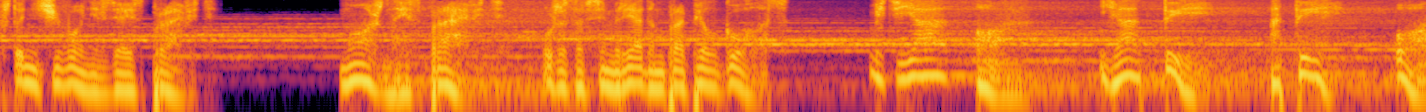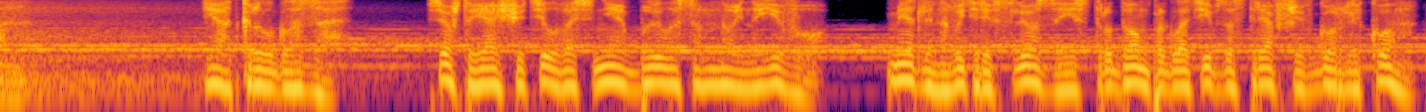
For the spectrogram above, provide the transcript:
что ничего нельзя исправить. «Можно исправить», — уже совсем рядом пропел голос. «Ведь я он, я ты, а ты он». Я открыл глаза. Все, что я ощутил во сне, было со мной наяву. Медленно вытерев слезы и с трудом проглотив застрявший в горле ком,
